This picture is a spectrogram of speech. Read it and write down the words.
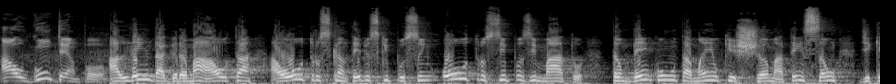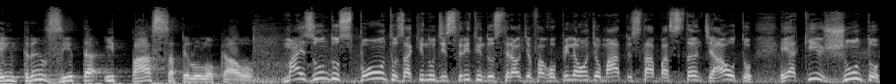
há algum tempo. Além da grama alta, há outros canteiros que possuem outros tipos de mato, também com um tamanho que chama a atenção de quem transita e passa pelo local. Mais um dos pontos aqui no Distrito Industrial de Farroupilha, onde o mato está bastante alto, é aqui junto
